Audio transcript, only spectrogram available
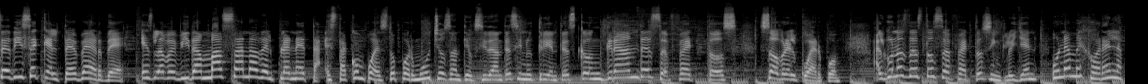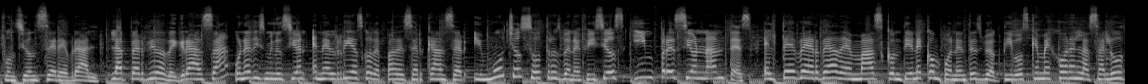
Se dice que el té verde es la bebida más sana del planeta. Está compuesto por muchos antioxidantes y nutrientes con grandes efectos sobre el cuerpo. Algunos de estos efectos incluyen una mejora en la función cerebral, la pérdida de grasa, una disminución en el riesgo de padecer cáncer y muchos otros beneficios impresionantes. El té verde además contiene componentes bioactivos que mejoran la salud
